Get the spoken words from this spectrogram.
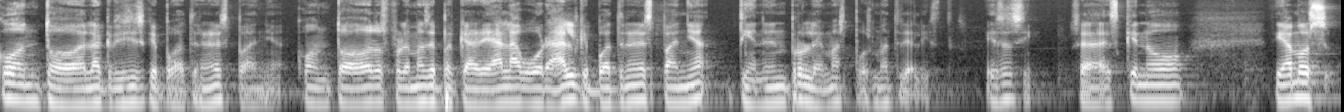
con toda la crisis que pueda tener España, con todos los problemas de precariedad laboral que pueda tener España, tienen problemas postmaterialistas. Es así. O sea, es que no, digamos,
